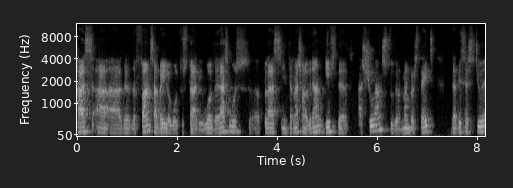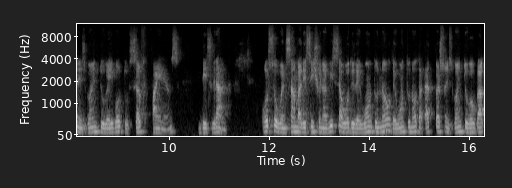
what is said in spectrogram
has uh, uh, the, the, funds available to study. Well, the Erasmus uh, Plus International Grant gives the assurance to the member states that this student is going to be able to self-finance this grant. Also, when somebody is issuing a visa, what do they want to know? They want to know that that person is going to go back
